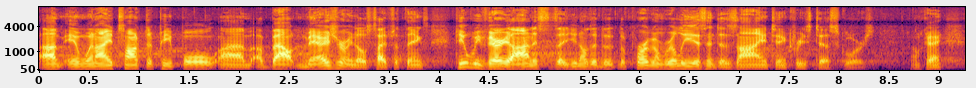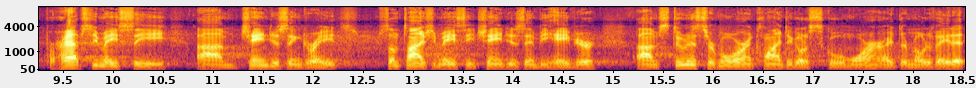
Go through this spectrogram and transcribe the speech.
Um, and when I talk to people um, about measuring those types of things, people be very honest and say, you know, the, the program really isn't designed to increase test scores. Okay? Perhaps you may see um, changes in grades. Sometimes you may see changes in behavior. Um, students are more inclined to go to school more, right? They're motivated.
